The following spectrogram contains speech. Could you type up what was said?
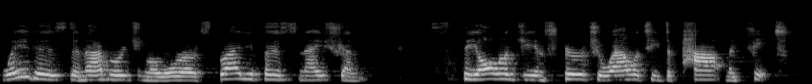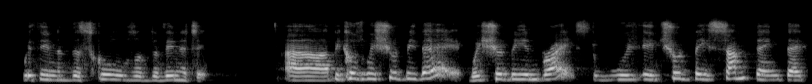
Where does an Aboriginal or Australia First Nation theology and spirituality department fit within the schools of divinity? Uh, because we should be there, we should be embraced. We, it should be something that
